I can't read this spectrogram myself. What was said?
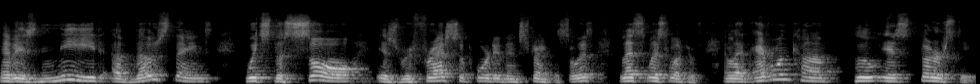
of his need of those things which the soul is refreshed, supported, and strengthened. So let's let's let's look at this. And let everyone come who is thirsty.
